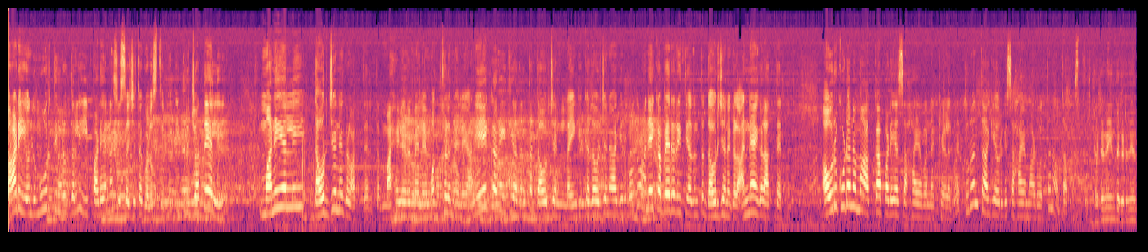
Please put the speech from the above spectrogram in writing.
ಮಾಡಿ ಒಂದು ಮೂರು ತಿಂಗಳಲ್ಲಿ ಈ ಪಡೆಯನ್ನು ಸುಸಜ್ಜಿತಗೊಳಿಸ್ತೀವಿ. ಇದ್ರ ಜೊತೆಯಲ್ಲಿ ಮನೆಯಲ್ಲಿ ದೌರ್ಜನ್ಯಗಳಾಗ್ತಾ ಇರ್ತವೆ ಮಹಿಳೆಯರ ಮೇಲೆ, ಮಕ್ಕಳ ಮೇಲೆ ಅನೇಕ ರೀತಿಯಾದಂಥ ದೌರ್ಜನ್ಯ, ಲೈಂಗಿಕ ದೌರ್ಜನ್ಯ ಆಗಿರ್ಬೋದು, ಅನೇಕ ಬೇರೆ ರೀತಿಯಾದಂಥ ದೌರ್ಜನ್ಯಗಳು, ಅನ್ಯಾಯಗಳಾಗ್ತಾ ಇರ್ತವೆ ಅವರು ಕೂಡ ನಮ್ಮ ಅಕ್ಕ ಪಡೆಯ ಸಹಾಯವನ್ನು ಕೇಳಿದ್ರೆ ತುರಂತಾಗಿ ಅವರಿಗೆ ಸಹಾಯ ಮಾಡುವಂತ ನಾವು ದಾಪಿಸ್ತೀವಿ. ಘಟನೆಯಿಂದ ಘಟನೆಯಿಂದ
